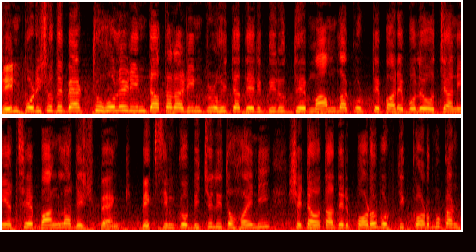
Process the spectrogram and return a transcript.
ঋণ পরিশোধে ব্যর্থ হলে ঋণদাতারা ঋণ গ্রহীতাদের বিরুদ্ধে মামলা করতে পারে বলেও জানিয়েছে বাংলাদেশ ব্যাংক। বেক্সিমকো বিচলিত হয়নি, সেটাও তাদের পরবর্তী কর্মকাণ্ড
